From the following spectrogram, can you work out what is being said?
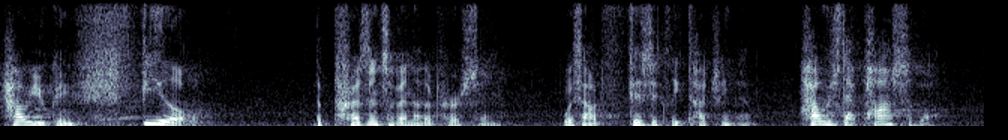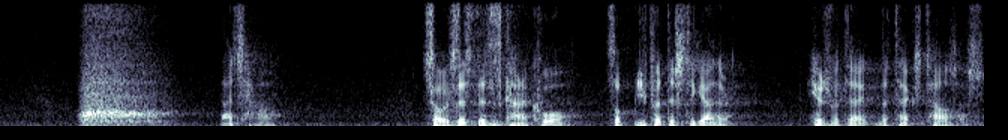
how you can feel the presence of another person without physically touching them. How is that possible? That's how. So is this this is kind of cool. So you put this together. Here's what the, the text tells us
